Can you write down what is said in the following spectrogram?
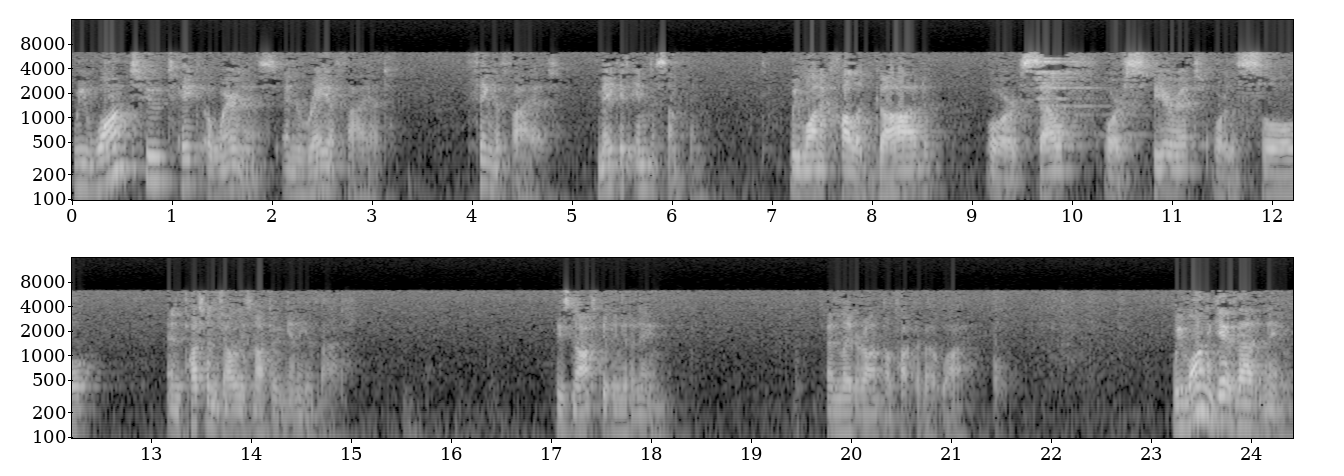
We want to take awareness and reify it, thingify it, make it into something. We want to call it God or self or spirit or the soul. And Patanjali is not doing any of that. He's not giving it a name. And later on he'll talk about why. We want to give that a name.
